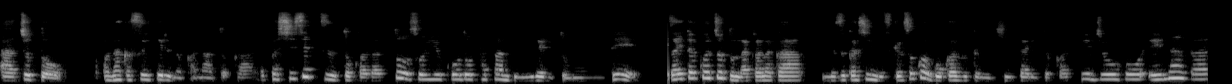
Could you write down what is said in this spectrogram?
あちょっとお腹空いてるのかなとかやっぱ施設とかだとそういう行動パターンで見れると思うので在宅はちょっとなかなか難しいんですけどそこはご家族に聞いたりとかっていう情報を得ながら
